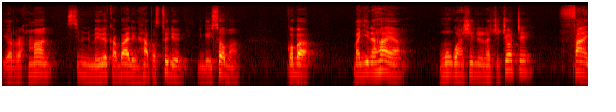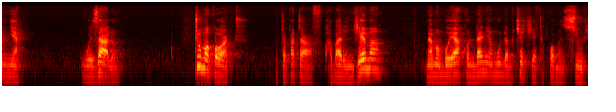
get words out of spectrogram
ya rahman simu nimeiweka mbali hapa studio ningeisoma kwamba majina haya mungu hashindwi na chochote fanya uwezalo. Tuma kwa watu utapata habari njema na mambo yako ndani ya muda mchache yatakuwa mazuri.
